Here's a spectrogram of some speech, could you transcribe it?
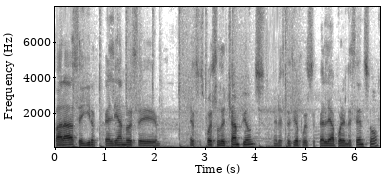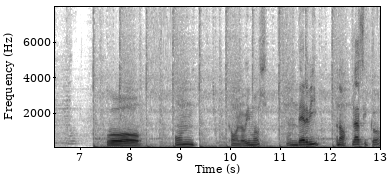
para seguir peleando ese, esos puestos de Champions. El Especia pues se pelea por el descenso. Hubo un, como lo vimos, un derby, no, clásico,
